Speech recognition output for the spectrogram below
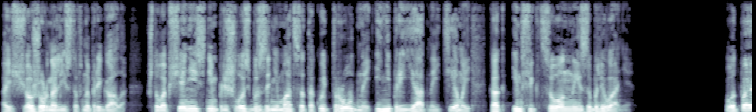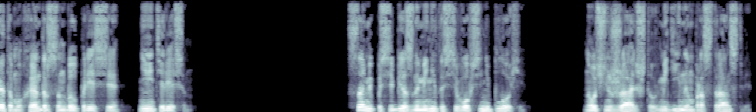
А еще журналистов напрягало, что в общении с ним пришлось бы заниматься такой трудной и неприятной темой, как инфекционные заболевания. Вот поэтому Хендерсон был прессе неинтересен. Сами по себе знаменитости вовсе неплохи. Но очень жаль, что в медийном пространстве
